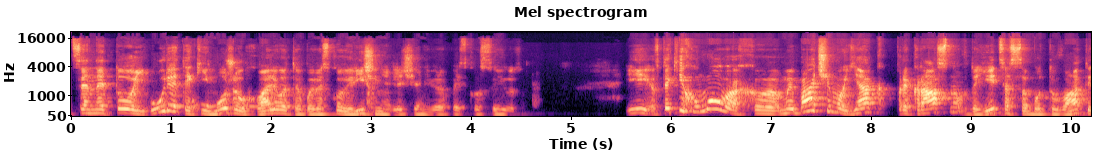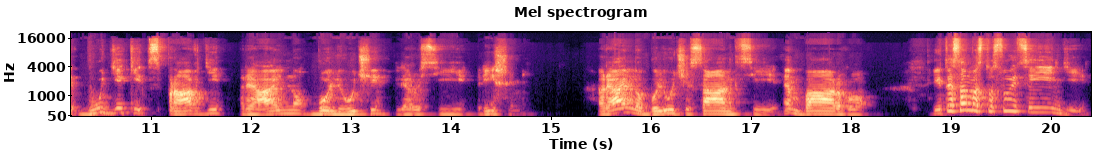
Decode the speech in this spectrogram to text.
це не той уряд, який може ухвалювати обов'язкові рішення для членів Європейського Союзу. І в таких умовах е, ми бачимо, як прекрасно вдається саботувати будь-які справді реально болючі для Росії рішення, реально болючі санкції, ембарго. І те саме стосується і Індії.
